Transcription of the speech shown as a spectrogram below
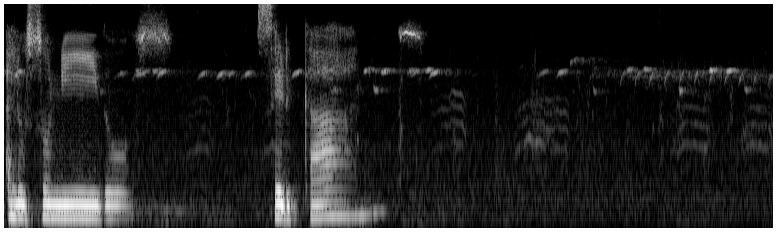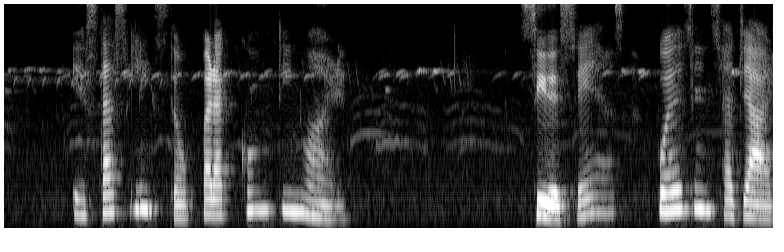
a los sonidos cercanos. Estás listo para continuar. Si deseas, puedes ensayar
